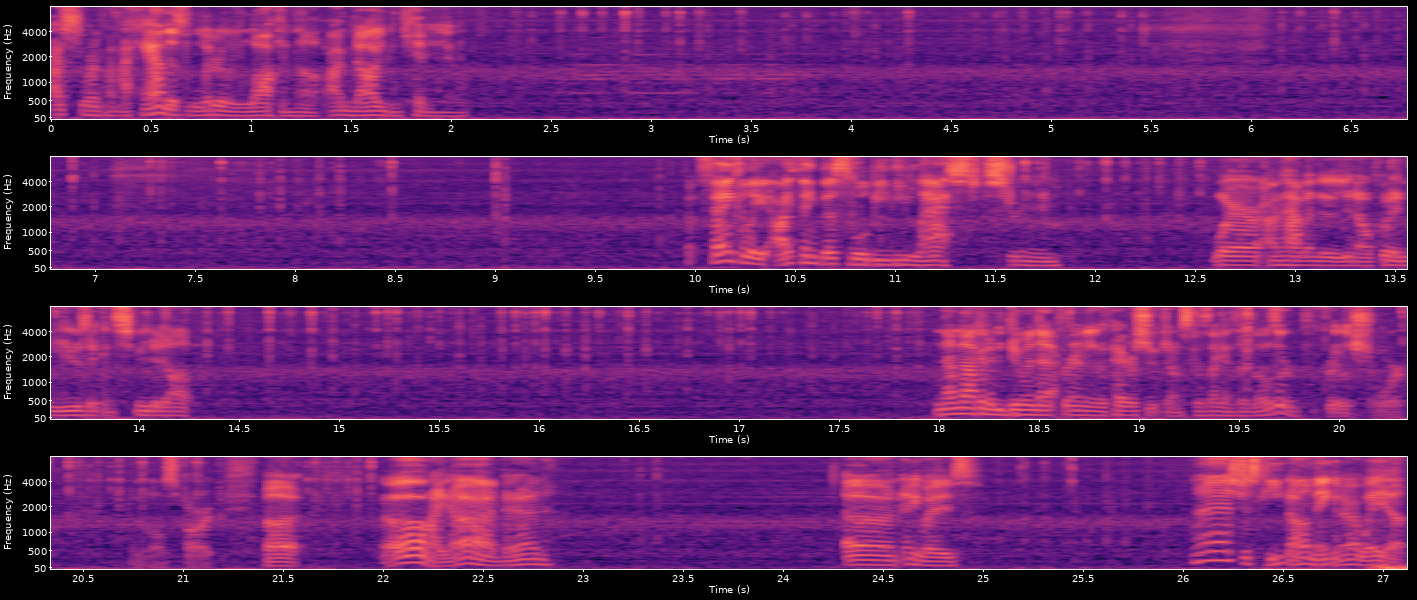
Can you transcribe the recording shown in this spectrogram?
I swear my hand is literally locking up. I'm not even kidding you. But thankfully, I think this will be the last stream where I'm having to, you know, put in music and speed it up. And I'm not going to be doing that for any of the parachute jumps, because like I said, those are really short, for the most part. But, oh my god, man. Um, anyways. Let's just keep on making our way up.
